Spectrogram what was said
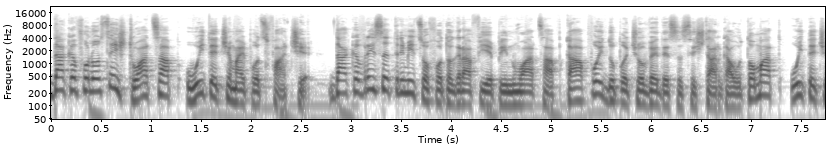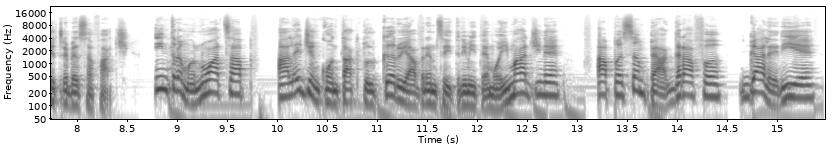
Dacă folosești WhatsApp, uite ce mai poți face. Dacă vrei să trimiți o fotografie prin WhatsApp ca apoi după ce o vede să se șteargă automat, uite ce trebuie să faci. Intrăm în WhatsApp, alegem contactul căruia vrem să-i trimitem o imagine, apăsăm pe agrafă, galerie,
